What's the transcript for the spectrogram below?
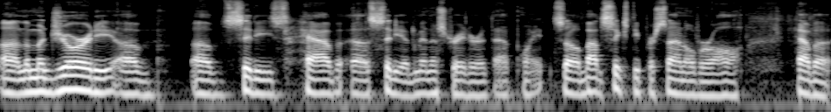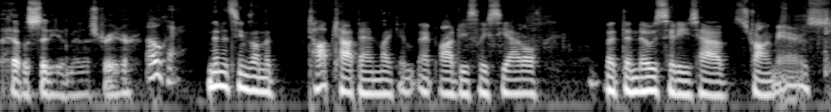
uh, the majority of, of cities have a city administrator at that point. So about 60% overall have a, have a city administrator. Okay. And then it seems on the top top end, like obviously Seattle, but then those cities have strong mayors.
